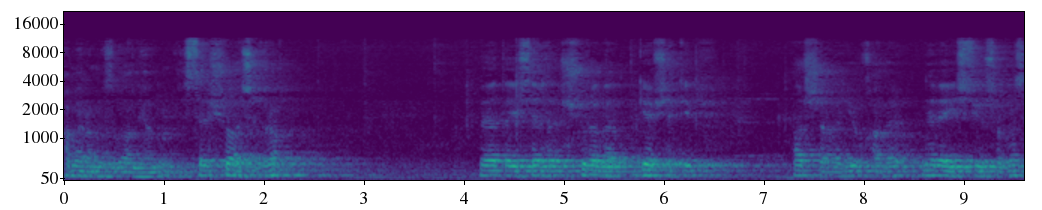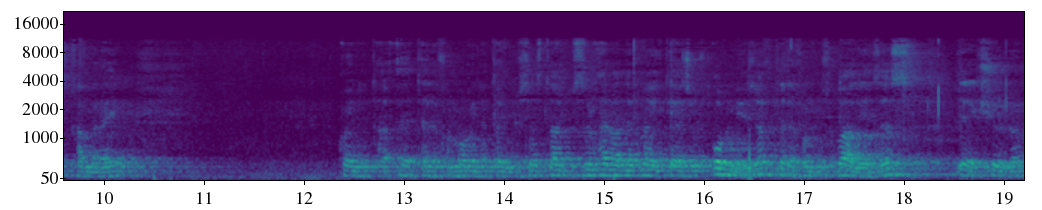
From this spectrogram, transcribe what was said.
kameramızı bağlayalım, ister şu açıdan veya da isterseniz şuradan gevşetip aşağı yukarı nereye istiyorsanız kamerayı oynata, e, telefonla oynatabilirsiniz. Tabii bizim herhalde buna ihtiyacımız olmayacak. Telefonumuzu bağlayacağız. Direkt şuradan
